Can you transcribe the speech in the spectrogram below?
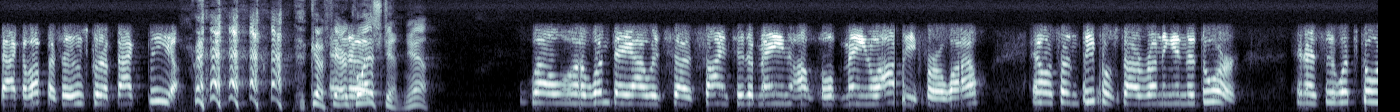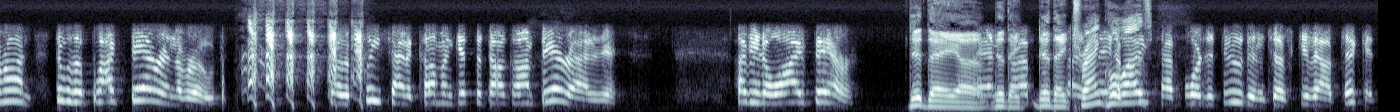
back them up, I said, "Who's going to back me up?" Good, fair And, uh, question. Yeah. Well, uh, one day I was uh, assigned to the main uh, main lobby for a while, and all of a sudden people started running in the door, and I said, "What's going on?" There was a black bear in the road, so the police had to come and get the doggone bear out of there. I mean, a live bear. Did they? Uh, And, did they? uh, Did they tranquilize? The police have more to do than just give out tickets.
